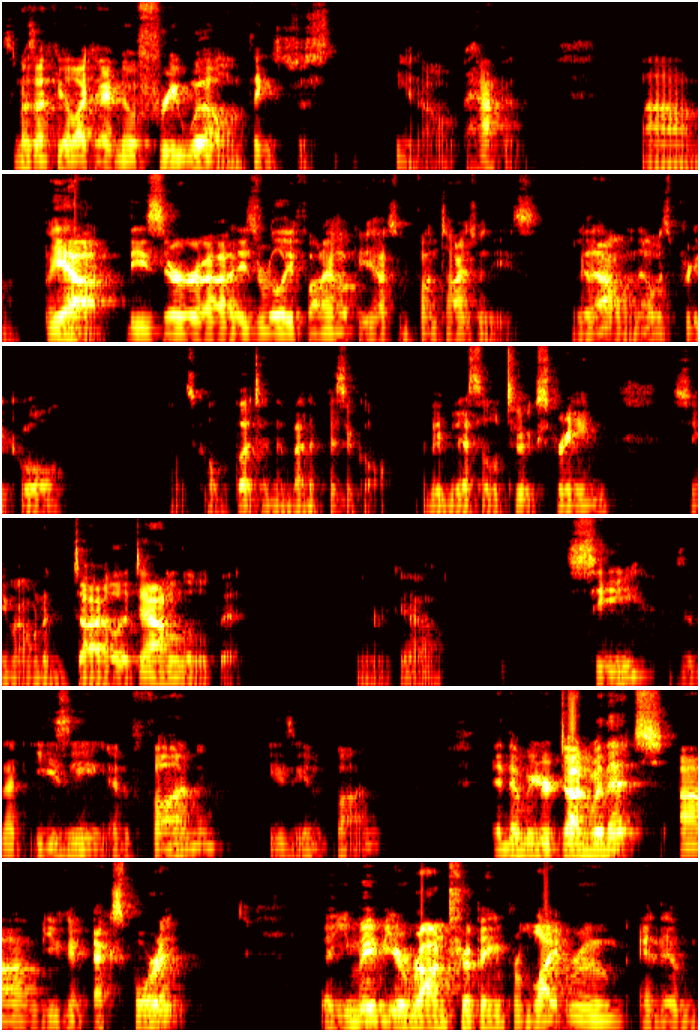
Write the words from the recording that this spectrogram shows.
Sometimes I feel like I have no free will and things just, you know, happen. Um, but yeah, these are uh, these are really fun. I hope you have some fun times with these. Look at that one. That was pretty cool. That was called Button the Metaphysical. Maybe that's a little too extreme, so you might want to dial it down a little bit. There we go. See? Is it that easy and fun? Easy and fun? And then when you're done with it, um, you can export it you maybe you're round tripping from Lightroom, and then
